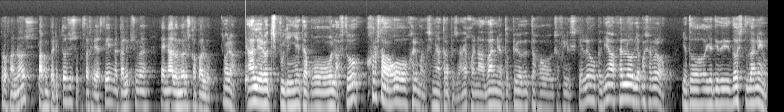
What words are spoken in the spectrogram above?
προφανώς υπάρχουν περιπτώσεις όπου θα χρειαστεί να καλύψουμε ένα άλλο μέρος κάπου αλλού. Ωραία. Άλλη ερώτηση που γεννιέται από όλο αυτό. Χρωστάω χρήματα σε μια τράπεζα. Έχω ένα δάνειο το οποίο δεν το έχω εξοφλήσει και λέω: Παιδιά, θέλω 200 ευρώ για, το, για τη δόση του δανείου.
